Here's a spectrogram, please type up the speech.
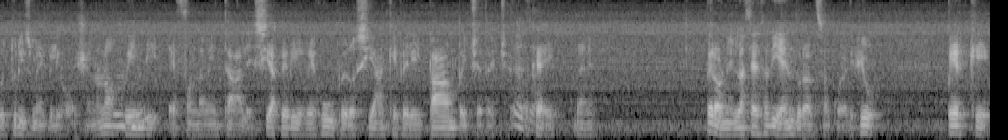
culturismo è il glicogeno, no? mm-hmm. quindi è fondamentale sia per il recupero sia anche per il pump eccetera eccetera, esatto. ok? Bene. Però nell'atleta di endurance ancora di più, perché?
